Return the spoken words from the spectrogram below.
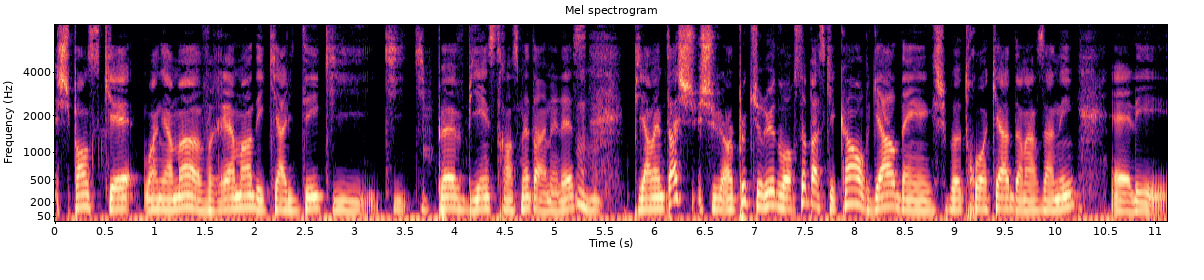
je pense que Wanyama a vraiment des qualités qui, qui, qui peuvent bien se transmettre en MLS. Mhm. Puis en même temps, je, je suis un peu curieux de voir ça parce que quand on regarde dans, je sais pas, 3-4 dernières années, euh, les,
